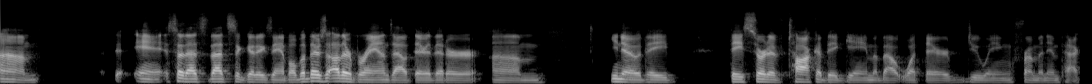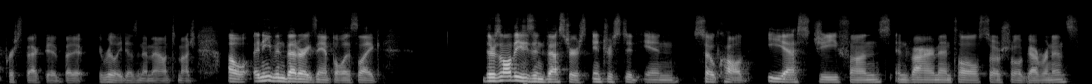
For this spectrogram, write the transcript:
Um, and so that's that's a good example. But there's other brands out there that are, um, you know, they they sort of talk a big game about what they're doing from an impact perspective, but it, it really doesn't amount to much. Oh, an even better example is like there's all these investors interested in so-called ESG funds, environmental social governance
